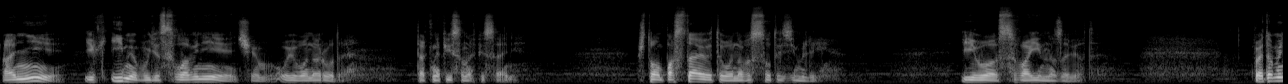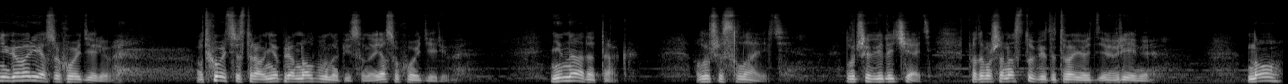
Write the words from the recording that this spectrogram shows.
они, их имя будет славнее, чем у его народа. Так написано в Писании. Что он поставит его на высоты земли и его своим назовет. Поэтому не говори о сухое дерево. Вот ходит сестра, у нее прямо на лбу написано, я сухое дерево. Не надо так лучше славить, лучше величать, потому что наступит и твое время. Но,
